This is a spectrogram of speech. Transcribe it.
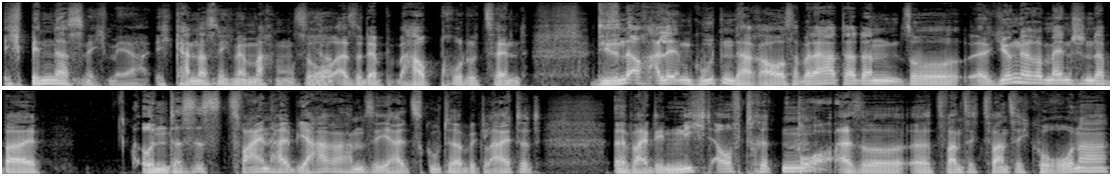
Ich bin das nicht mehr. Ich kann das nicht mehr machen. So, Ja. also der Hauptproduzent. Die sind auch alle im Guten da raus, aber da hat er dann so äh, jüngere Menschen dabei. Und das ist zweieinhalb Jahre haben sie halt Scooter begleitet äh, bei den Nicht-Auftritten, also äh, 2020 Corona.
